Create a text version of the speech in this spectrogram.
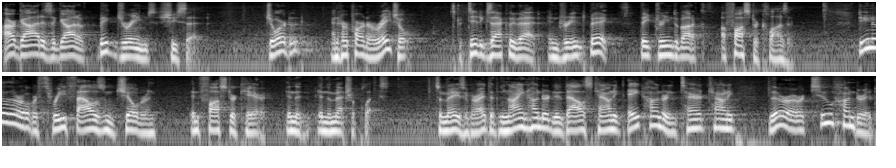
Our God is a God of big dreams, she said. Jordan and her partner Rachel did exactly that and dreamed big. They dreamed about a, foster closet. Do you know there are over 3,000 children in foster care in the, in the Metroplex? It's amazing, right? There's 900 in Dallas County, 800 in Tarrant County. There are 200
